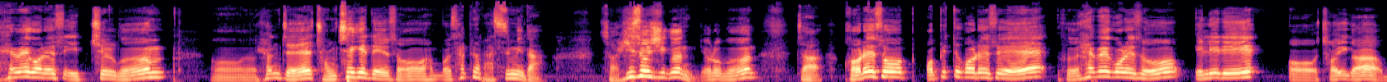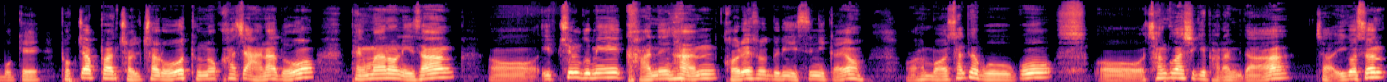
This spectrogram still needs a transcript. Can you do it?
해외 거래소 입출금 어, 현재 정책에 대해서 한번 살펴봤습니다. 자, 희소식은 여러분, 자, 거래소, 업비트 거래소에 그 해외 거래소 일일이 어, 저희가 뭐 이렇게 복잡한 절차로 등록하지 않아도 100만 원 이상 어, 입출금이 가능한 거래소들이 있으니까요. 어, 한번 살펴보고 어, 참고하시기 바랍니다. 자, 이것은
